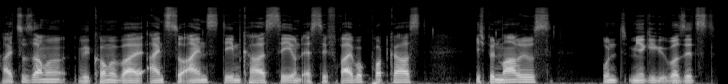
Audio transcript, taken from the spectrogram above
Hi zusammen, willkommen bei 1 zu 1, dem KSC und SC Freiburg Podcast. Ich bin Marius und mir gegenüber sitzt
